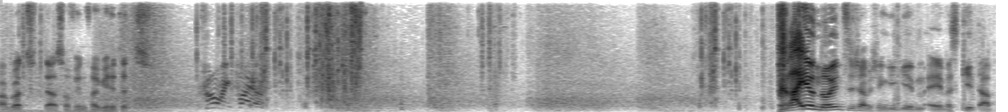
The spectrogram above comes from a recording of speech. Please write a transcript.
Oh Gott, der ist auf jeden Fall gehittet. ...93 habe ich ihm gegeben. Ey, was geht ab?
